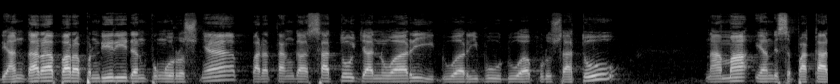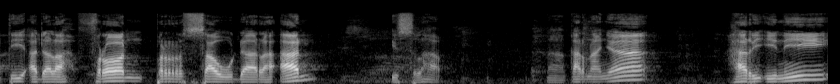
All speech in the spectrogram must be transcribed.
di antara para pendiri dan pengurusnya pada tanggal 1 Januari 2021 nama yang disepakati adalah Front Persaudaraan Islam. Nah, karenanya hari ini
